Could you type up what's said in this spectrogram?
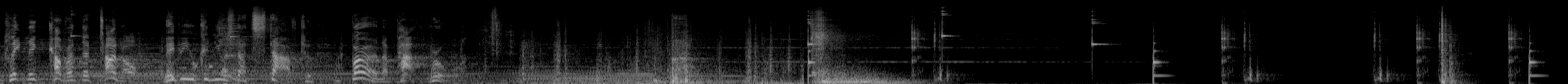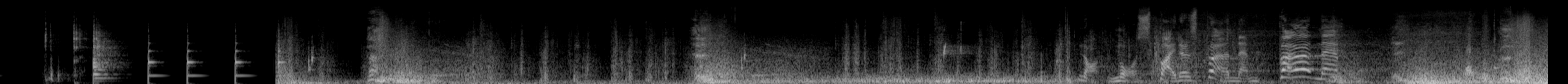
Completely covered the tunnel. Maybe you can use that staff to burn a path through. Not more spiders. Burn them. Burn them. Thank you.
